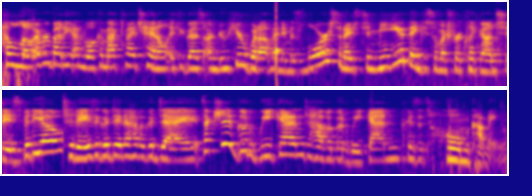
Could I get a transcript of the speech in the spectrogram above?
Hello everybody and welcome back to my channel. If you guys are new here, what up? My name is Laura, so nice to meet you. Thank you so much for clicking on today's video. Today's a good day to have a good day. It's actually a good weekend to have a good weekend because it's homecoming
